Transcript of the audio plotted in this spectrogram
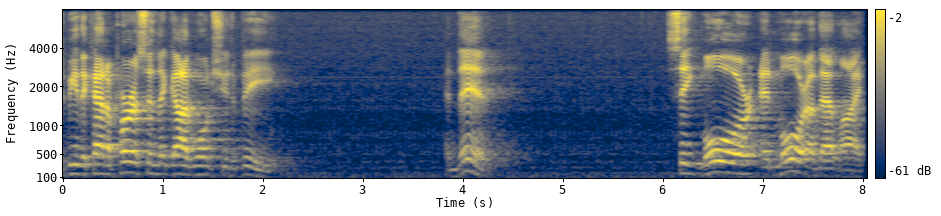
to be the kind of person that God wants you to be. And then seek more and more of that light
